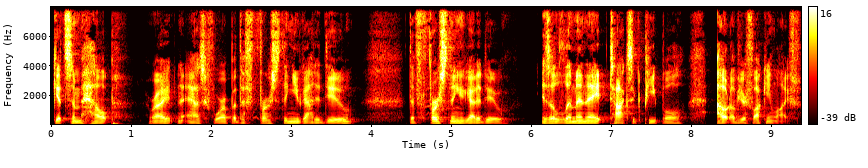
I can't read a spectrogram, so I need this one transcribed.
get some help, right? And ask for it. But the first thing you got to do, the first thing you got to do is eliminate toxic people out of your fucking life.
